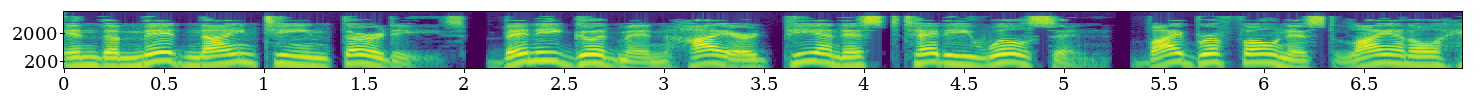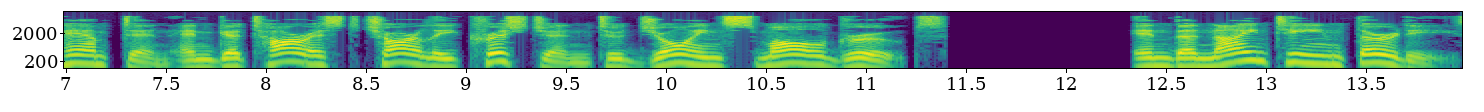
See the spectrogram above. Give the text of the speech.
In the mid-1930s, Benny Goodman hired pianist Teddy Wilson, vibraphonist Lionel Hampton and guitarist Charlie Christian to join small groups. In the 1930s,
